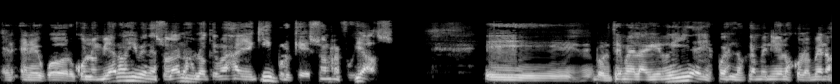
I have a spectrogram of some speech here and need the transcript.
en, en, Ecuador. Colombianos y venezolanos es lo que más hay aquí porque son refugiados. Eh, por el tema de la guerrilla y después los que han venido los colombianos,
